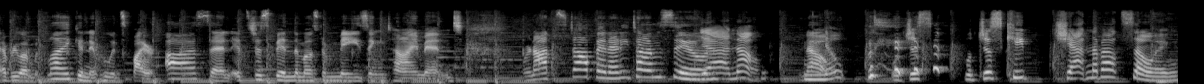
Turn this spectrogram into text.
everyone would like, and who inspire us. And it's just been the most amazing time, and we're not stopping anytime soon. Yeah, no, no, nope. we'll just we'll just keep chatting about sewing.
